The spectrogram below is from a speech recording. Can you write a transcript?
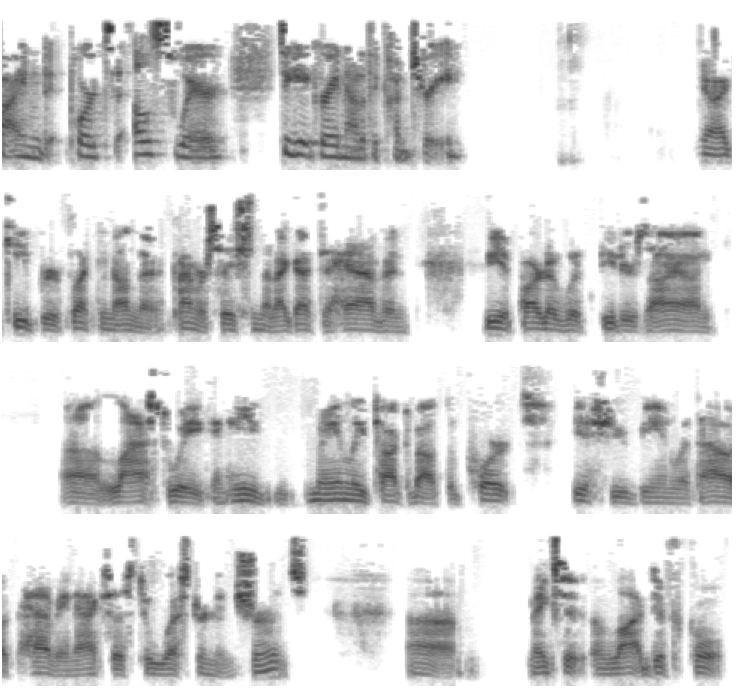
find ports elsewhere to get grain out of the country. Yeah, I keep reflecting on the conversation that I got to have and be a part of with Peter Zeihan uh, last week, and he mainly talked about the ports issue being without having access to Western insurance. Um, makes it a lot difficult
